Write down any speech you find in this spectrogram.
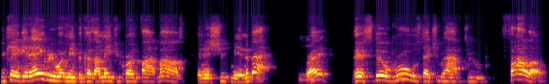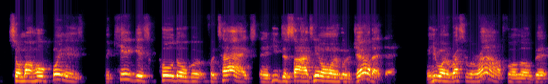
You can't get angry with me because I made you run five miles and then shoot me in the back, mm-hmm. right? there's still rules that you have to follow. So my whole point is the kid gets pulled over for tags and he decides he don't want to go to jail that day and he want to wrestle around for a little bit.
